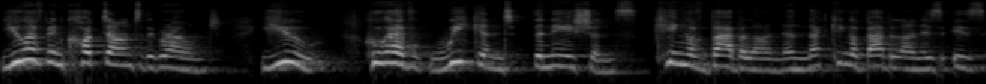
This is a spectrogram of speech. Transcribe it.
You have been cut down to the ground. You who have weakened the nations, king of Babylon, and that king of Babylon is, is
